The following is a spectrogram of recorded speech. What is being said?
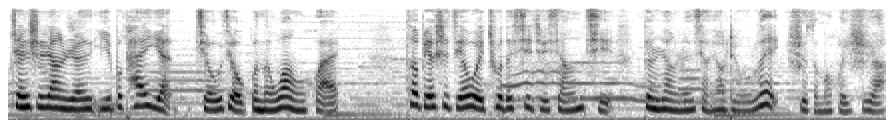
真是让人移不开眼，久久不能忘怀。特别是结尾处的戏剧响起，更让人想要流泪，是怎么回事啊？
